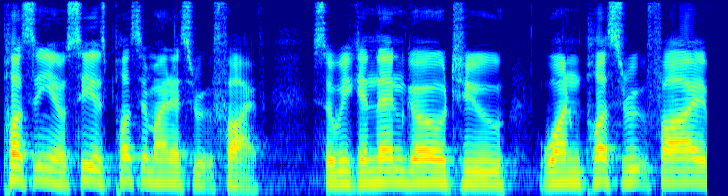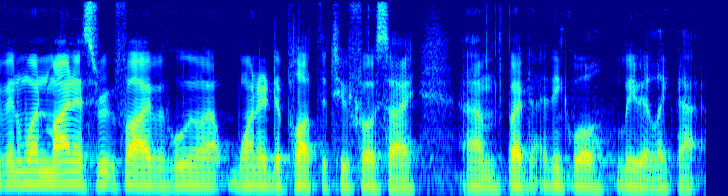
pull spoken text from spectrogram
plus, you know, c is plus or minus root 5. So we can then go to 1 plus root 5 and 1 minus root 5 if we wanted to plot the two foci. Um, but I think we'll leave it like that.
